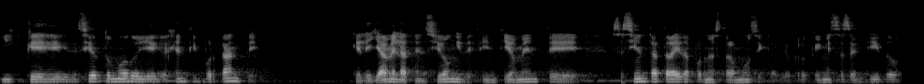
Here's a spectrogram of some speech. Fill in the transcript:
y que de cierto modo llegue a gente importante, que le llame la atención y definitivamente se sienta atraída por nuestra música. Yo creo que en ese sentido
